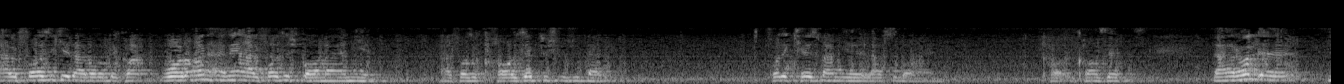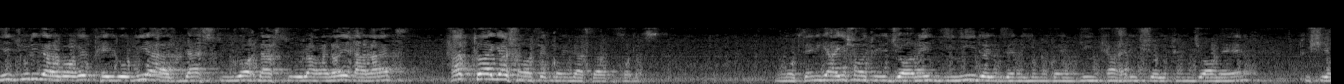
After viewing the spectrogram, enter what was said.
الفاظی که در واقع بکار قرآن همه الفاظش با معنیه. الفاظ کاذب توش وجود نداره. خود کذب هم یه لفظ با معنی. کاذب نیست. در حال یه جوری در واقع پیروی از دستور دستور های غلط حتی اگر شما فکر کنید دست طرف خداست. نکته اینه که اگه شما توی جامعه دینی دارید زندگی می‌کنید دین تحریف شده توی جامعه توش یه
